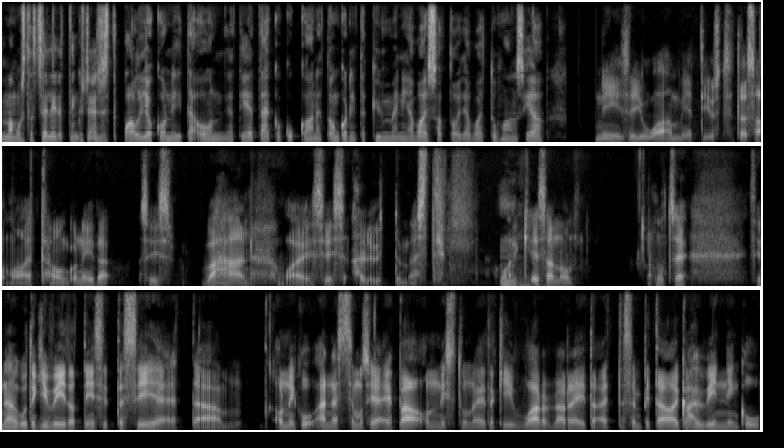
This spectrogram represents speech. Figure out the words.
Mä muista, että selitettiinkö sen ensisesti paljonko niitä on ja tietääkö kukaan, että onko niitä kymmeniä vai satoja vai tuhansia. Niin, se Juahan mietti just sitä samaa, että onko niitä siis vähän vai siis älyttömästi. Vaikea mm. sanoa. Mutta se, siinähän kuitenkin viitattiin sitten siihen, että on niin kuin ns. semmoisia epäonnistuneitakin vardareita, että sen pitää aika hyvin niin kuin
